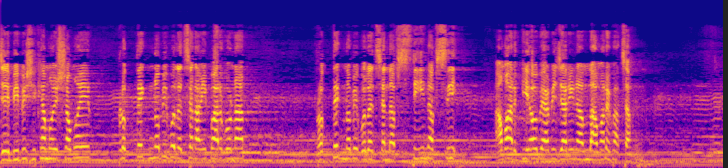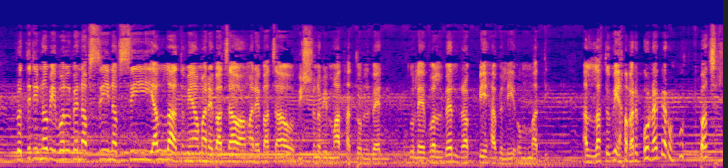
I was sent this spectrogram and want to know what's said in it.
যে বিভীষিকাময় সময়ে প্রত্যেক নবী বলেছেন, আমি পারব না। প্রত্যেক নবী বলেছেন, নফসি নফসি, আমার কি হবে আমি জানি না, আল্লাহ আমারে বাঁচা প্রতিটি নবী বলবেন নফসি নফসি, আল্লাহ, তুমি আমারে বাঁচাও আমারে বাঁচাও। বিশ্ব নবী মাথা তুলবেন, তুলে বলবেন, রব্বি হাবলি উম্মাতি, আল্লাহ, তুমি আমার উম্মত, বাঁচাও।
